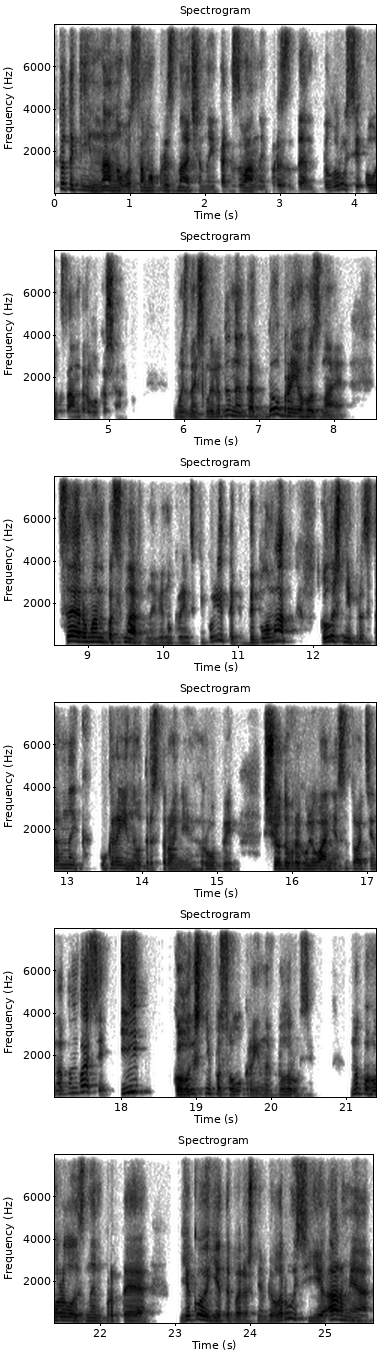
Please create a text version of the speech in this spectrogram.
Хто такий наново самопризначений так званий президент Білорусі Олександр Лукашенко? Ми знайшли людину, яка добре його знає. Це Роман Безсмертний. Він український політик, дипломат, колишній представник України у тристоронній групі щодо врегулювання ситуації на Донбасі і колишній посол України в Білорусі. Ми поговорили з ним про те, якою є теперішня Білорусь, її армія,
